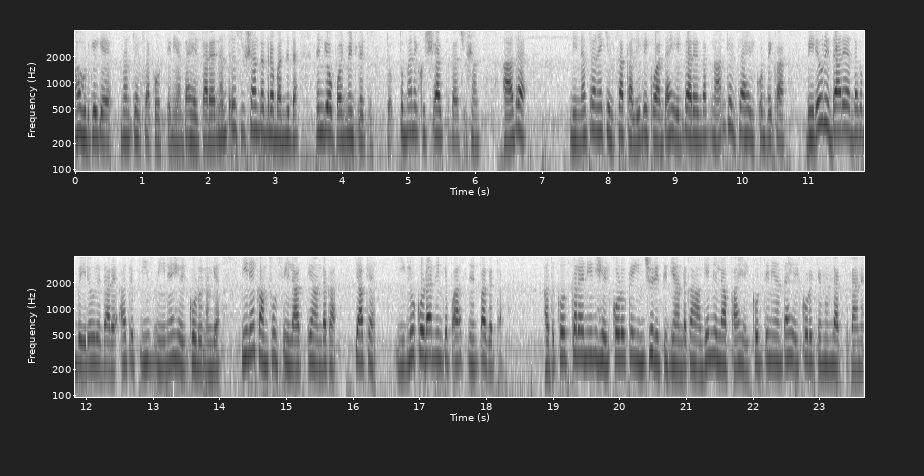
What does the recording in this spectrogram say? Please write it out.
ಆ ಹುಡುಗಿಗೆ ನಾನು ಕೆಲಸ ಕೊಡ್ತೀನಿ ಅಂತ ಹೇಳ್ತಾರೆ. ನಂತರ ಸುಶಾಂತ್ ಹತ್ರ ಬಂದಿದ್ದೆ, ನನಗೆ ಅಪಾಯಿಂಟ್ಮೆಂಟ್ ಲೆಟರ್ ಸಿಕ್ತು. ತುಂಬಾ ಖುಷಿ ಆಗ್ತದೆ ಸುಶಾಂತ್. ಆದರೆ ನಿನ್ನ ಹತ್ರನೇ ಕೆಲಸ ಕಲಿಬೇಕು ಅಂತ ಹೇಳ್ತಾರೆ ಅಂದಾಗ ನಾನು ಕೆಲಸ ಹೇಳ್ಕೊಡ್ಬೇಕಾ? ಬೇರೆಯವ್ರು ಇದ್ದಾರೆ ಅಂದಾಗ ಬೇರೆಯವ್ರು ಇದ್ದಾರೆ. ಆದರೆ ಪ್ಲೀಸ್ ನೀನೇ ಹೇಳ್ಕೊಡು ನನಗೆ ನೀನೇ ಕಂಫರ್ಟ್ ಫೀಲ್ ಆಗ್ತೀಯಾ ಅಂದಾಗ, ಯಾಕೆ? ಈಗಲೂ ಕೂಡ ನಿನಗೆ ಪಾಸ್ ನೆನಪಾಗತ್ತಾ? ಅದಕ್ಕೋಸ್ಕರ ನೀನು ಹೇಳ್ಕೊಡೋಕೆ ಇತ್ತಿದ್ಯಾ ಅಂದಾಗ, ಹಾಗೇನಿಲ್ಲಪ್ಪ, ಹೇಳ್ಕೊಡ್ತೀನಿ ಅಂತ ಹೇಳ್ಕೊಡೋಕೆ ಮುಂದಾಗ್ತಾನೆ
